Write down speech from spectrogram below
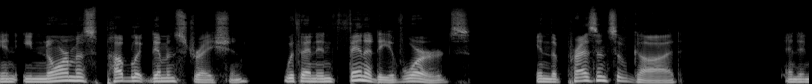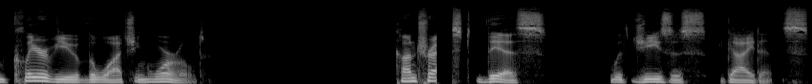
in enormous public demonstration with an infinity of words in the presence of God and in clear view of the watching world. Contrast this with Jesus' guidance.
